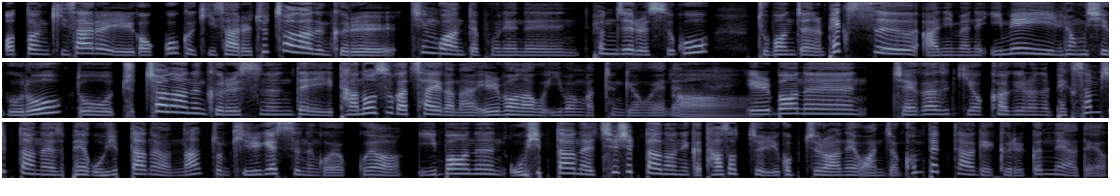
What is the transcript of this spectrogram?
어떤 기사를 읽었고 그 기사를 추천하는 글을 친구한테 보내는 편지를 쓰고 두 번째는 팩스 아니면 이메일 형식으로 또 추천하는 글을 쓰는데 이 단어 수가 차이가 나요. 1번하고 2번 같은 경우에는. 아, 1번은 제가 기억하기로는 130단어에서 150단어였나? 좀 길게 쓰는 거였고요. 2번은 50단어에 70단어니까 5줄, 7줄 안에 완전 컴팩트하게 글을 끝내야 돼요.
